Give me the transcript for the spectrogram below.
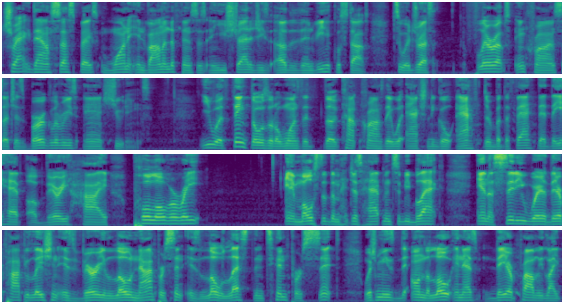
track down suspects wanted in violent offenses and use strategies other than vehicle stops to address flare ups in crimes such as burglaries and shootings. You would think those are the ones that the crimes they would actually go after, but the fact that they have a very high pullover rate and most of them just happen to be black in a city where their population is very low. 9% is low less than 10% which means on the low and that's they are probably like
